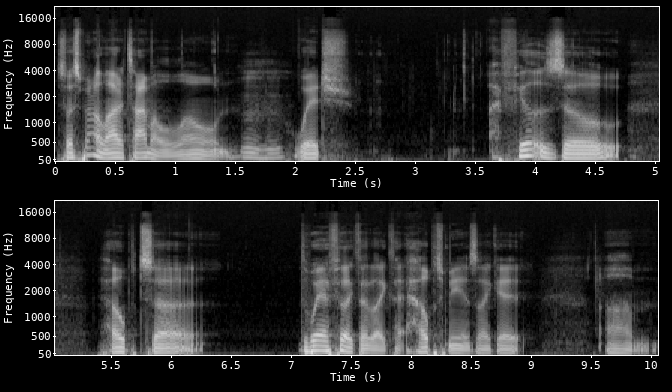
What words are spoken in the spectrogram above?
so i spent a lot of time alone Mm-hmm. which I feel as though helped. Uh, the way I feel like that, like that helped me is like it. Um,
